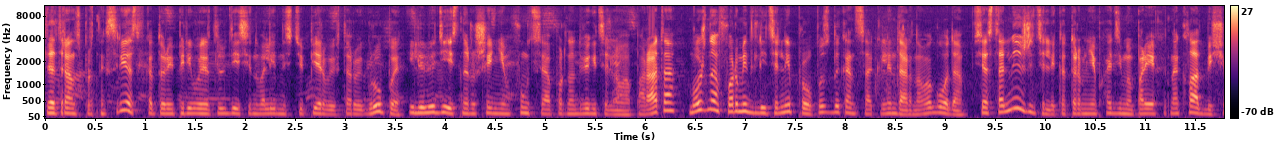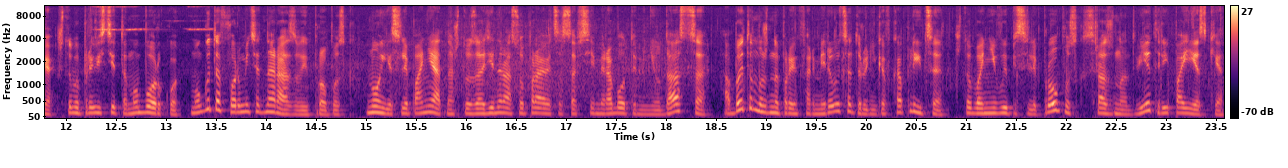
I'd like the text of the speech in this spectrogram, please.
Для транспортных средств, которые перевозят людей с инвалидностью первой и второй группы или людей с нарушением функции опорно-двигательного аппарата, можно оформить длительный пропуск до конца календарного года. Все остальные жители, которым необходимо проехать на кладбище, чтобы провести там уборку, могут оформить одноразовый пропуск. Но если понятно, что за один раз управиться со всеми работами не удастся, об этом нужно проинформировать сотрудников каплицы, чтобы они выписали пропуск сразу на 2-3 поездки.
